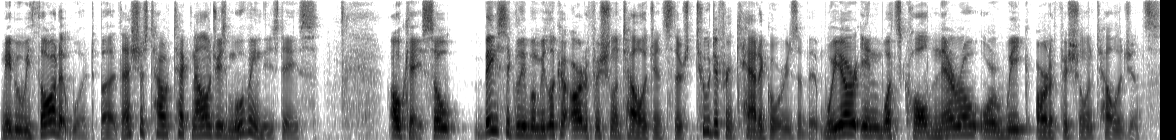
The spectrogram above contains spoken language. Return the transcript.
maybe we thought it would, but that's just how technology is moving these days. Okay, so basically when we look at artificial intelligence, there's two different categories of it. We are in what's called narrow or weak artificial intelligence.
